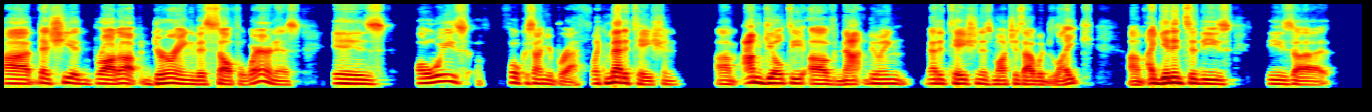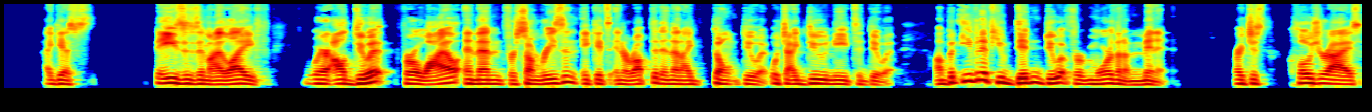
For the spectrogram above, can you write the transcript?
uh, that she had brought up during this self awareness is always focus on your breath, like meditation. Um, I'm guilty of not doing meditation as much as I would like. Um, I get into these these uh I guess phases in my life where I'll do it for a while and then for some reason it gets interrupted and then I don't do it, which I do need to do it. Um, but even if you didn't do it for more than a minute, right, just close your eyes,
